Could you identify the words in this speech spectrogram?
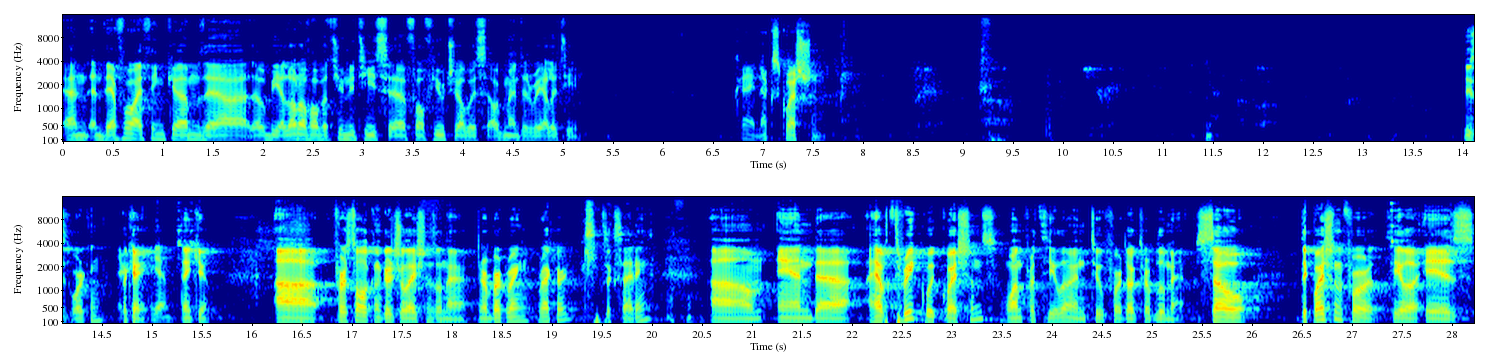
And, and therefore, I think um, there, there will be a lot of opportunities uh, for future with augmented reality. Okay, next question. Uh, is it working? Okay. Yeah. Thank you. Uh, first of all, congratulations on the Nürburgring record. It's exciting. Um, and uh, I have three quick questions, one for Thilo and two for Dr. Blume. So the question for Thilo is,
